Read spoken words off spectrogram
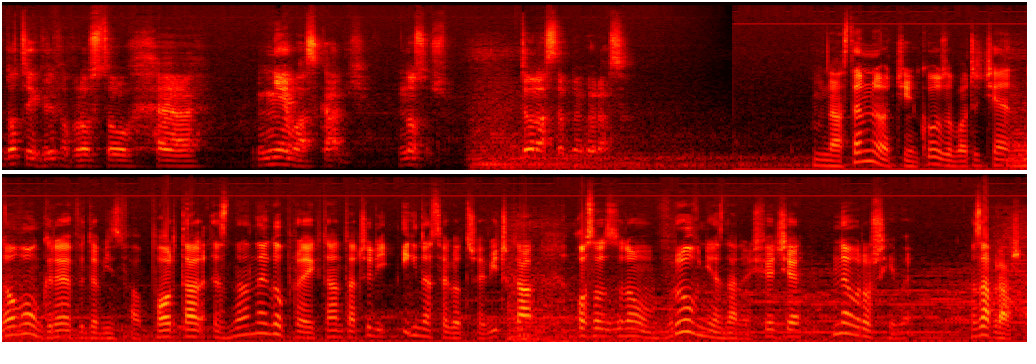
do tej gry po prostu e, nie ma skali. No cóż, do następnego razu. W następnym odcinku zobaczycie nową grę wydawnictwa Portal znanego projektanta, czyli Ignacego Trzewiczka, osadzoną w równie znanym świecie Neuroshimy. Zapraszam.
